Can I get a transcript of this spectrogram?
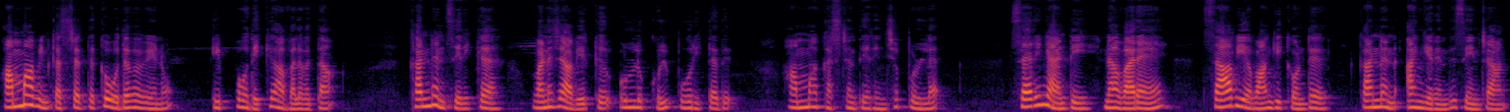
அம்மாவின் கஷ்டத்துக்கு உதவ வேணும். இப்போதைக்கு அவ்வளவுதான். கண்ணன் சிரிக்க வனஜாவிற்கு உள்ளுக்குள் பூரித்தது. அம்மா கஷ்டம் தெரிஞ்ச புள்ள. சரிங்க ஆண்டி நான் வரேன். சாவியை வாங்கி கொண்டு கண்ணன் அங்கிருந்து சென்றான்.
